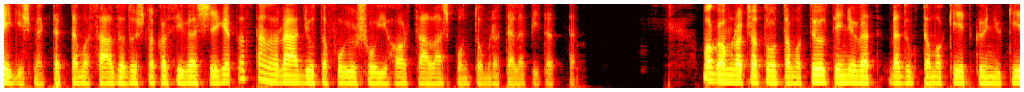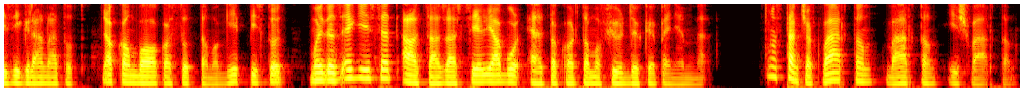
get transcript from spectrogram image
Mégis megtettem a századosnak a szívességet, aztán a rádiót a folyosói harcálláspontomra telepítettem. Magamra csatoltam a töltényövet, bedugtam a két könnyű kézigránátot, nyakamba akasztottam a géppisztolyt, majd az egészet álcázás céljából eltakartam a fürdőköpenyemmel. Aztán csak vártam, vártam és vártam.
